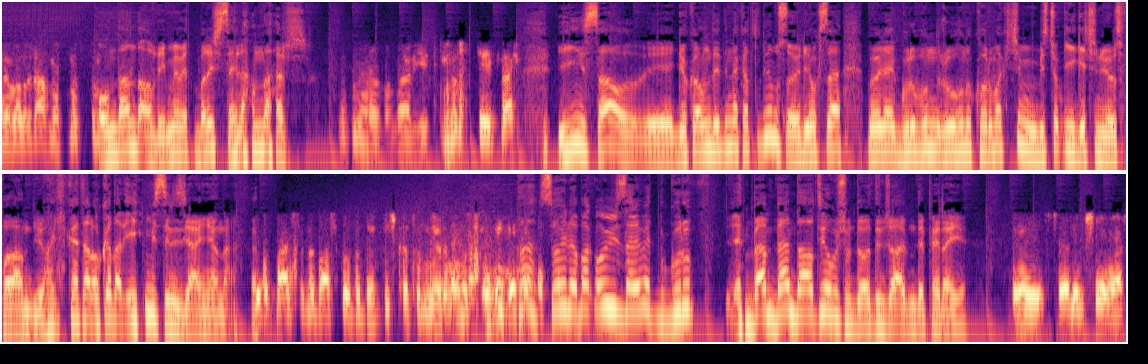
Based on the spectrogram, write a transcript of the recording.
Merhabalar Ahmet nasılsın? Ondan da alayım. Evet Barış selamlar. Merhabalar nasıl keyifler? İyi sağ ol. Ee, Gökhan'ın dediğine katılıyor musun öyle yoksa böyle grubun ruhunu korumak için mi biz çok iyi geçiniyoruz falan diyor. Hakikaten o kadar iyi misiniz yan yana? Yok, ben şimdi başka odadayım hiç katılmıyorum onu ha, söyle bak o yüzden evet bu grup ben ben dağıtıyormuşum dördüncü albümde Pera'yı. Ee, şöyle bir şey var.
